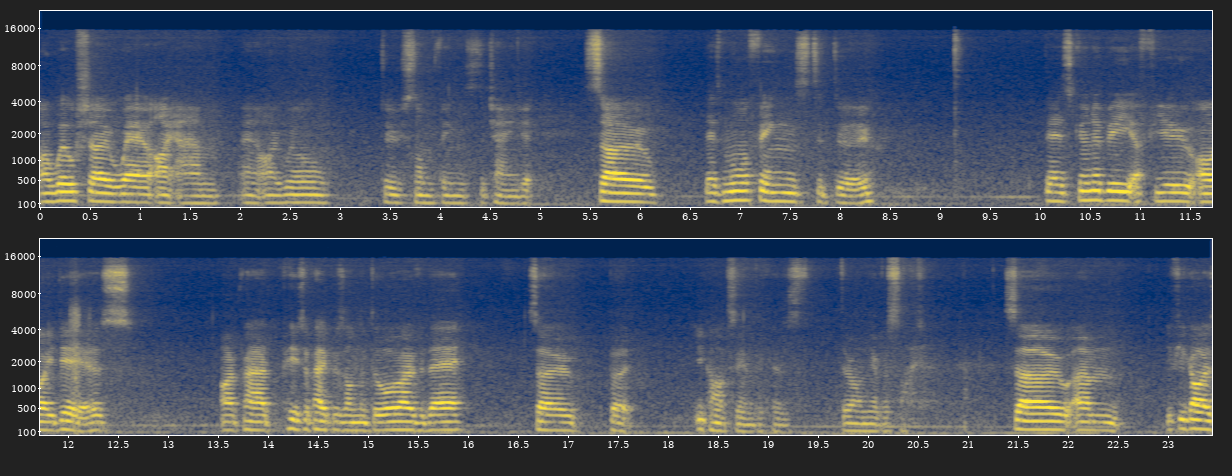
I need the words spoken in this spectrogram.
I will show where I am and I will do some things to change it. So there's more things to do. There's going to be a few ideas. I've had a piece of papers on the door over there. So, but you can't see them because they're on the other side. So, um, if you guys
